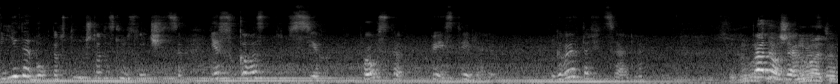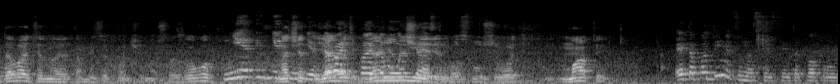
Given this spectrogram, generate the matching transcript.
И не дай бог, там что- что-то с ним случится. Я, сука, вас тут всех просто перестреляю. Говорят официально. Продолжаем Давайте, разговор. давайте на этом и закончим наш разговор. Нет, нет, нет, Значит, нет, нет. я, давайте не- по я этому не намерен участку. выслушивать маты. Это поднимется на сессии этот вопрос?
